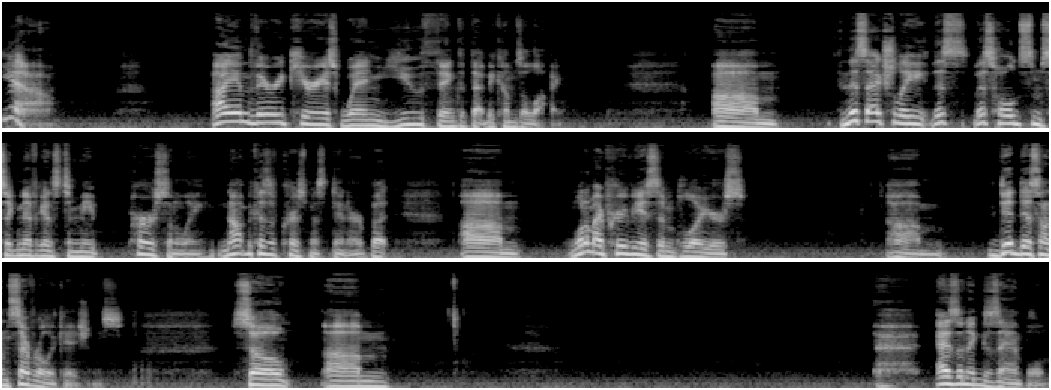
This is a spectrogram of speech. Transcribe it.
yeah. I am very curious when you think that that becomes a lie. Um and this actually this this holds some significance to me personally, not because of Christmas dinner, but um, one of my previous employers um, did this on several occasions. So, um, as an example,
